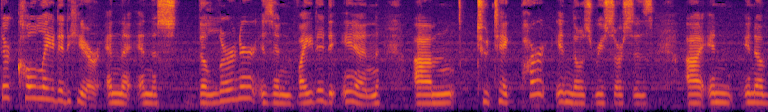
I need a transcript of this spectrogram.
They're collated here, and the and the the learner is invited in um, to take part in those resources uh, in, in a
